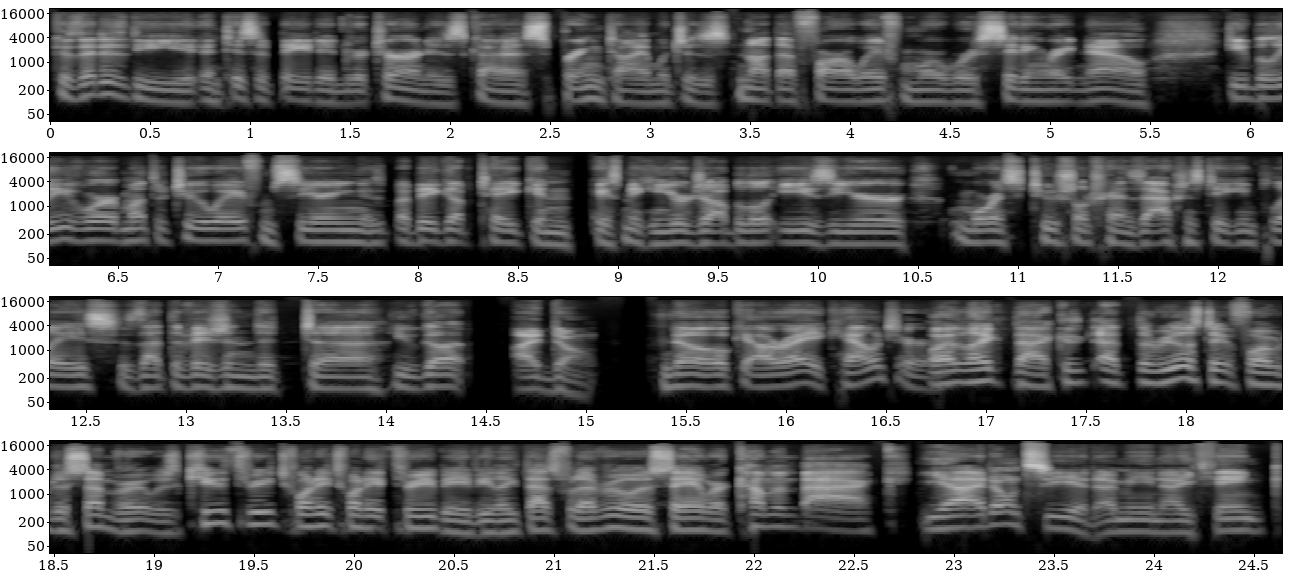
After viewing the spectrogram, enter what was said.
because that is the anticipated return is kind of springtime, which is not that far away from where we're sitting right now. Do you believe we're a month or two away from seeing a big uptake and I guess making your job a little easier, more institutional transactions taking place? Is that the vision that uh, you've got? I don't. No, okay, all right, counter. Well, I like that because at the real estate forum in December, it was Q3 2023, baby. Like that's what everyone was saying. We're coming back. Yeah, I don't see it. I mean, I think,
